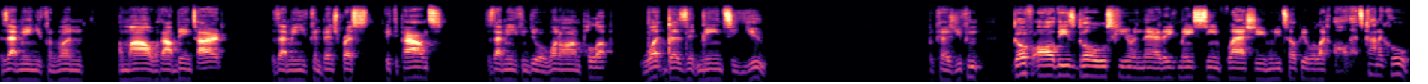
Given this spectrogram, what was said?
Does that mean you can run a mile without being tired? Does that mean you can bench press 50 pounds? Does that mean you can do a one arm pull up? What does it mean to you? Because you can go for all these goals here and there. They may seem flashy when you tell people, like, oh, that's kind of cool.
